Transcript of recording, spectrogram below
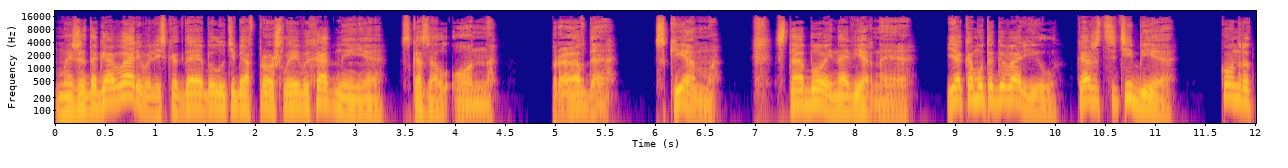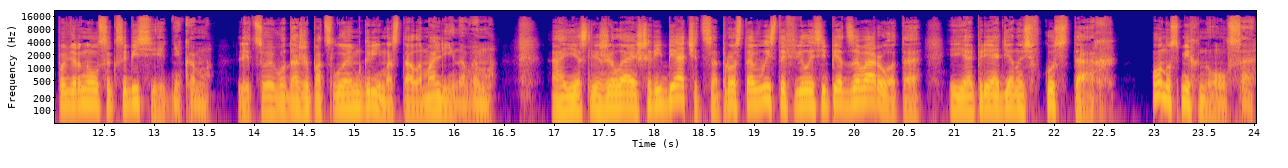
«Мы же договаривались, когда я был у тебя в прошлые выходные», — сказал он. «Правда? С кем?» «С тобой, наверное. Я кому-то говорил. Кажется, тебе». Конрад повернулся к собеседникам. Лицо его даже под слоем грима стало малиновым. А если желаешь ребячиться, просто выставь велосипед за ворота, и я переоденусь в кустах». Он усмехнулся.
